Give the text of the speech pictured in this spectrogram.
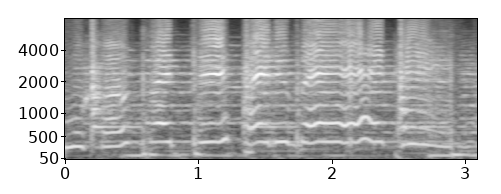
मोहब्बत कर बैठे।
